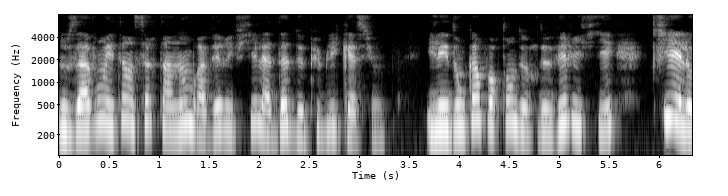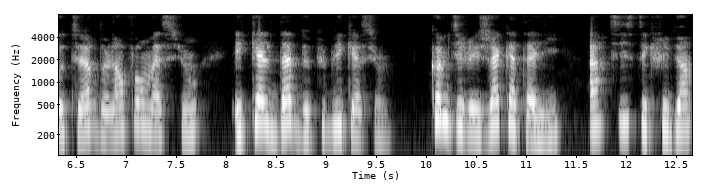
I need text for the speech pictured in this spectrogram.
nous avons été un certain nombre à vérifier la date de publication. Il est donc important de, de vérifier qui est l'auteur de l'information et quelle date de publication. Comme dirait Jacques Attali, artiste, écrivain,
